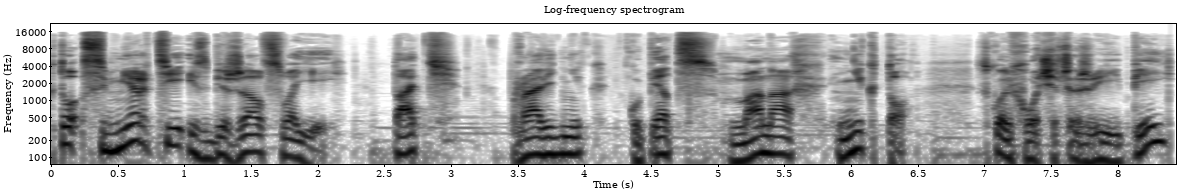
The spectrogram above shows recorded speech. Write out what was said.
кто смерти избежал своей? Тать, праведник, купец, монах, никто. Сколь хочешь, живи и пей,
